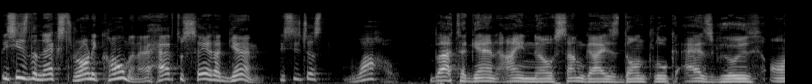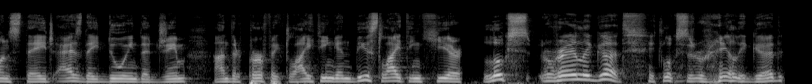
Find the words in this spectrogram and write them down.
This is the next Ronnie Coleman, I have to say it again. This is just wow. But again, I know some guys don't look as good on stage as they do in the gym under perfect lighting. And this lighting here looks really good. It looks really good.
